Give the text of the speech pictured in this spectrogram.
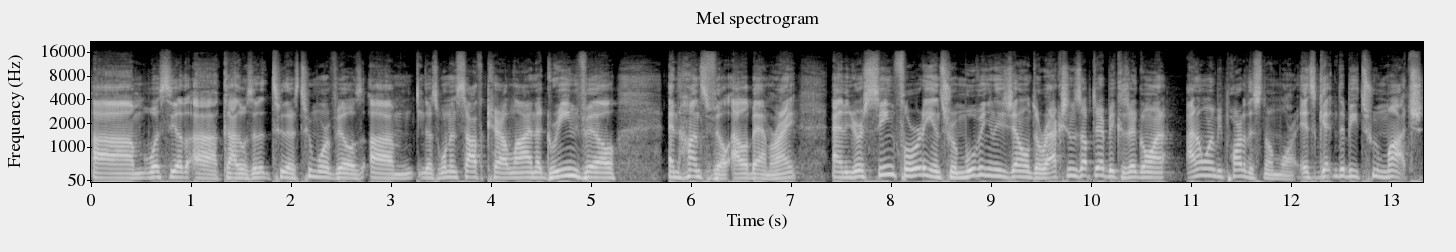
Um, what's the other? Uh, God, there was two. There's two more vills. Um, there's one in South Carolina, Greenville, and Huntsville, Alabama, right? And you're seeing Floridians who are moving in these general directions up there because they're going, I don't want to be part of this no more. It's getting to be too much.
